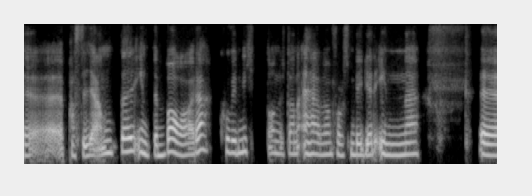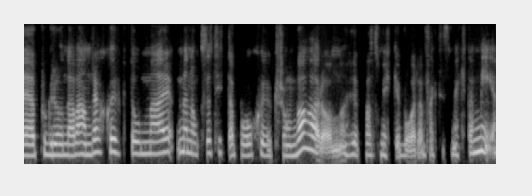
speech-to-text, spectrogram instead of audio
eh, patienter, inte bara covid-19 utan även folk som ligger inne eh, på grund av andra sjukdomar, men också titta på sjukfrånvaron och hur pass mycket vården faktiskt mäktar med.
